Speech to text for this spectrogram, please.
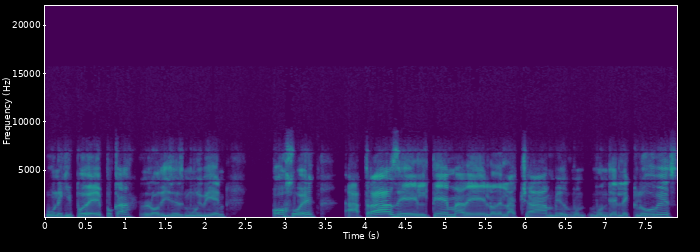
un equipo de época, lo dices muy bien. Ojo, eh, atrás del tema de lo de la Champions, Mundial de Clubes,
